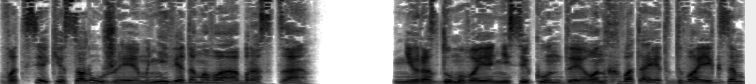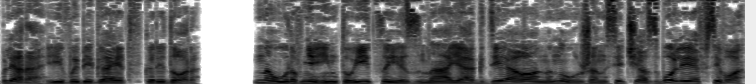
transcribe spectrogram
в отсеке с оружием неведомого образца. Не раздумывая ни секунды, он хватает два экземпляра и выбегает в коридор, на уровне интуиции зная, где он нужен сейчас более всего.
